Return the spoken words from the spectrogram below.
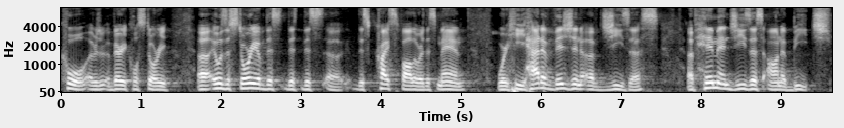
cool. It was a very cool story. Uh, it was a story of this, this, this, uh, this Christ follower, this man where he had a vision of Jesus, of him and Jesus on a beach.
